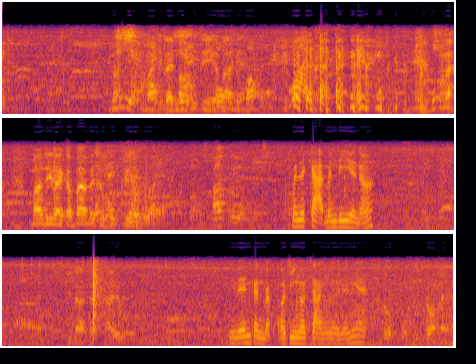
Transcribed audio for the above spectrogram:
ก นี่อะมาที่ไรเมาทุกทีอะบ้านเนี้ยบล็อกมันว่ามามาทีไรกลับบ้านไม่ถูกทุกทีปั๊บเลยบรรยากาศมันดีอะเนาะกีฬาไทยๆเลยมีเล่นกันแบบเอาจริงเอาจังเลยนะเนี่ย รถผมที่จอดแรง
